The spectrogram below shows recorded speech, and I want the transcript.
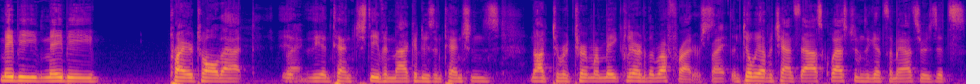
Maybe, maybe prior to all that, Right. the intent, Stephen McAdoo's intentions not to return were made clear to the Rough Riders. Right. Until we have a chance to ask questions and get some answers, it's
